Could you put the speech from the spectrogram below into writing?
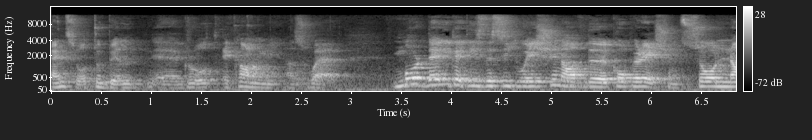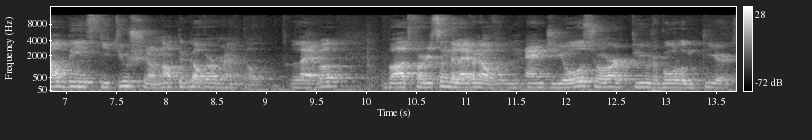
and so to build a growth economy as well. More delicate is the situation of the cooperation, so not the institutional, not the governmental level, but for instance the level of NGOs or pure volunteers.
